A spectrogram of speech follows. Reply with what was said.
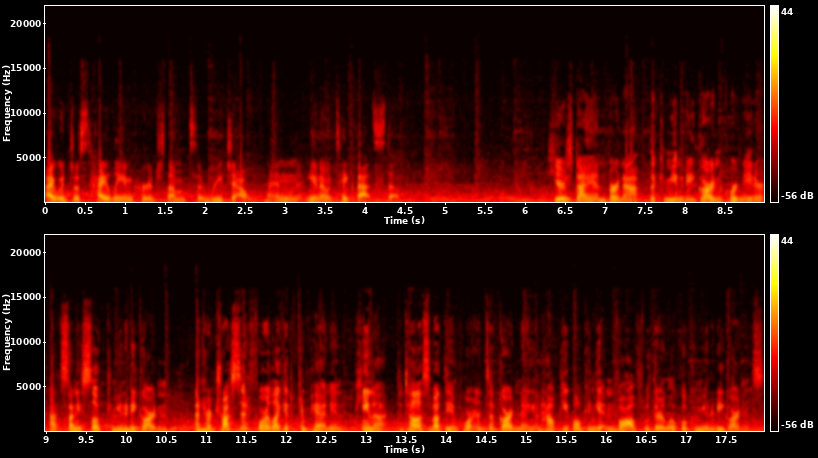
I would just highly encourage them to reach out and, you know, take that step. Here's Diane Burnap, the community garden coordinator at Sunny Slope Community Garden, and her trusted four legged companion, Peanut, to tell us about the importance of gardening and how people can get involved with their local community gardens.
